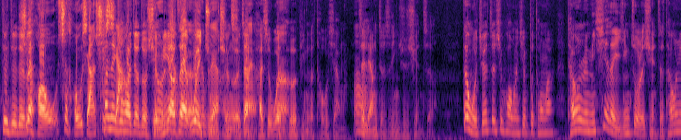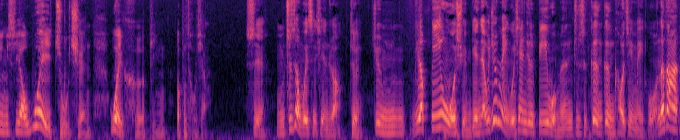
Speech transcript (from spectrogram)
对对对，是投是投降，是他那句话叫做“选民要在为主权而战，还是为和平而投降”，这两者之间就是选择。但我觉得这句话完全不通啊！台湾人民现在已经做了选择，台湾人民是要为主权、为和平而不投降。是我们就是要维持现状，对，就不要逼我选边站。我觉得美国现在就是逼我们，就是更更靠近美国。那当然，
